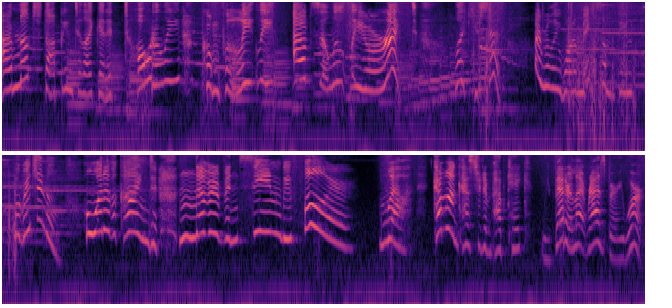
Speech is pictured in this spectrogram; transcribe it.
I'm not stopping till I get it totally, completely, absolutely right. Like you said, I really want to make something original, one of a kind, never been seen before. Well, come on, Custard and Pupcake. We better let Raspberry work.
